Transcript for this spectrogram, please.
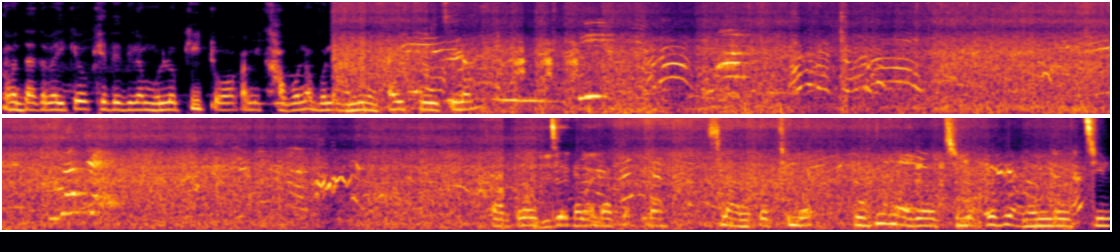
আমার দাদাভাইকেও খেতে দিলাম বলল কি টক আমি খাব না। বলে আমি একাই খেয়েছিলাম। তারপরে হচ্ছে স্নান করছিল খুবই মজা হচ্ছিল খুবই আনন্দ হচ্ছিল।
